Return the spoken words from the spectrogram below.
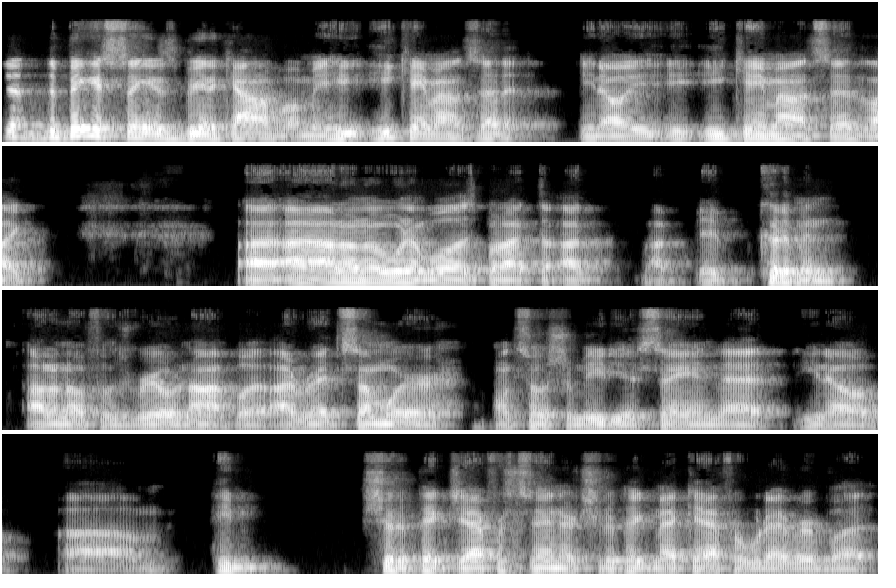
the, the biggest thing is being accountable. I mean, he he came out and said it. You know, he he came out and said like, I I don't know when it was, but I I, I it could have been. I don't know if it was real or not, but I read somewhere on social media saying that you know um, he should have picked Jefferson or should have picked Metcalf or whatever. But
